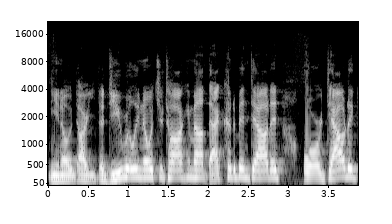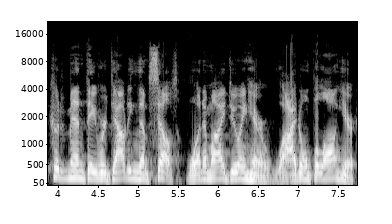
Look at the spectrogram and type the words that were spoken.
You know, are, do you really know what you're talking about? That could have been doubted. Or doubted could have meant they were doubting themselves. What am I doing here? I don't belong here.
